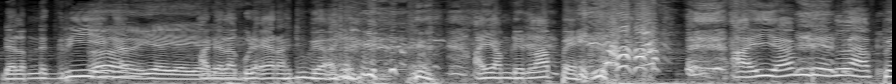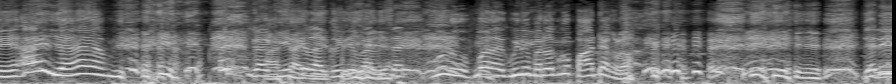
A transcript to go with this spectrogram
dalam negeri ya Oh, kan. iya, iya, iya, ada iya. lagu daerah juga. Ada ayam den lape. ayam den lape, ayam. Nggak Masa gitu lagunya, bangsat. Gue lupa lagunya padahal gue Padang loh. Jadi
